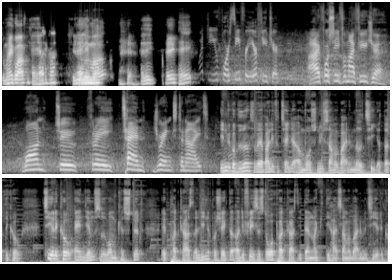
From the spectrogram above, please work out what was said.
Du må have en god aften. Kan I have det godt? I Ja, i lige måde. Hej. Hej. Hey. What do you foresee for your future? I foresee for my future one, two, three, ten drinks tonight. Inden vi går videre, så vil jeg bare lige fortælle jer om vores nye samarbejde med tier.dk. Tier.dk er en hjemmeside, hvor man kan støtte øh, podcast og lignende projekter, og de fleste store podcast i Danmark, de har et samarbejde med tier.dk.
